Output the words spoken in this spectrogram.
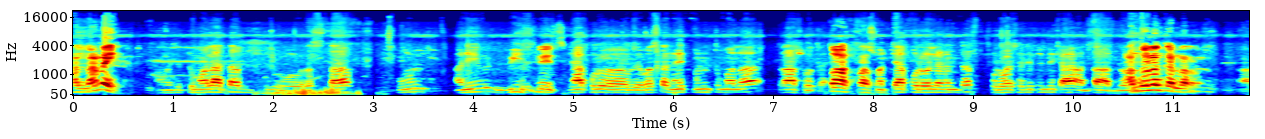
हलणार नाही. म्हणजे तुम्हाला आता रस्ता पूल आणि वीज वीज. ह्या पुर- व्यवस्था नाहीत म्हणून तुम्हाला त्रास होत आहे. त्रास त्रास मग त्या पुरवल्यानंतर पुरवायसाठी तुम्ही काय आता आंदोलन आंदोलन करणार आहोत. हा,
